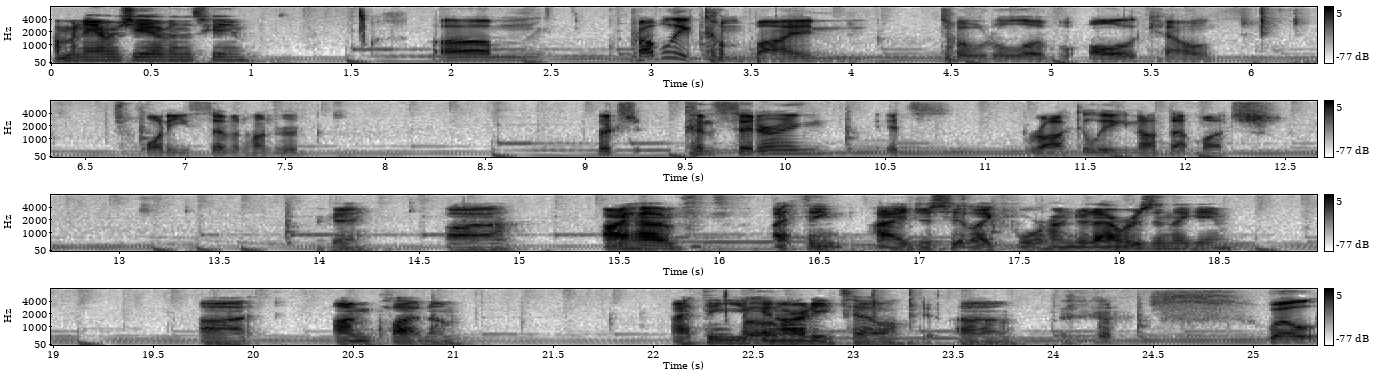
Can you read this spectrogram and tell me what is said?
How many hours do you have in this game? Um, probably a combined total of all accounts, 2,700. Which, considering it's Rocket League, not that much. Okay. Uh, I have, I think I just hit like 400 hours in the game. Uh, I'm Platinum. I think you can Um, already tell. yeah. Uh, well,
